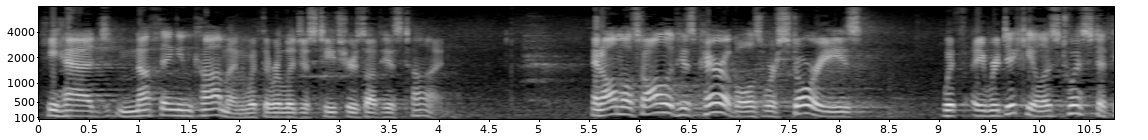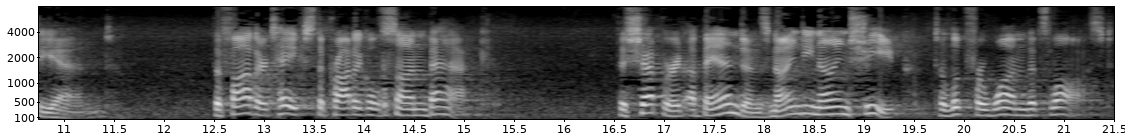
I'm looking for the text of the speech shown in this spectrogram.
he had nothing in common with the religious teachers of his time. And almost all of his parables were stories with a ridiculous twist at the end. The father takes the prodigal son back. The shepherd abandons 99 sheep to look for one that's lost.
